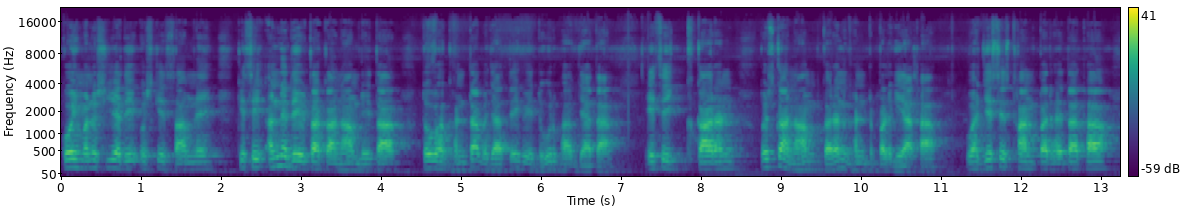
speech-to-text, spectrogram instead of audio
कोई मनुष्य यदि उसके सामने किसी अन्य देवता का नाम लेता तो वह घंटा बजाते हुए दूर भाग जाता। इसी कारण उसका नाम करण घंट पड़ गया था। वह जिस स्थान पर रहता था,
